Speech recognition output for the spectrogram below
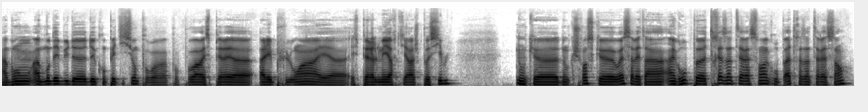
un, bon, un bon début de, compétition pour, pour pouvoir espérer aller plus loin et espérer le meilleur tirage possible. Donc, euh, donc je pense que ouais, ça va être un, un groupe euh, très intéressant, un groupe A très intéressant.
